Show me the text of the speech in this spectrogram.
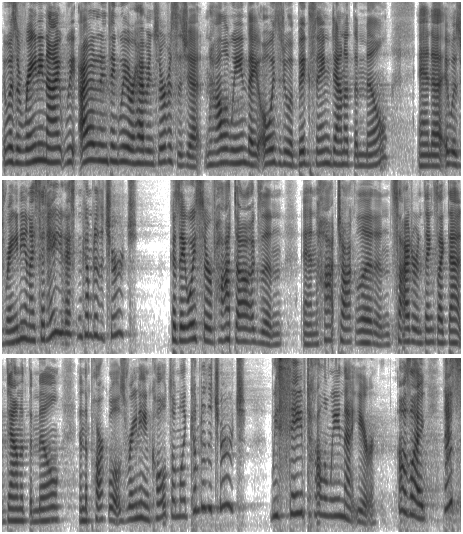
It was a rainy night. We, I didn't think we were having services yet. And Halloween, they always do a big thing down at the mill. And uh, it was rainy. And I said, hey, you guys can come to the church. Because they always serve hot dogs and, and hot chocolate and cider and things like that down at the mill in the park. Well, it was rainy and cold. So I'm like, come to the church. We saved Halloween that year. I was like, that's,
